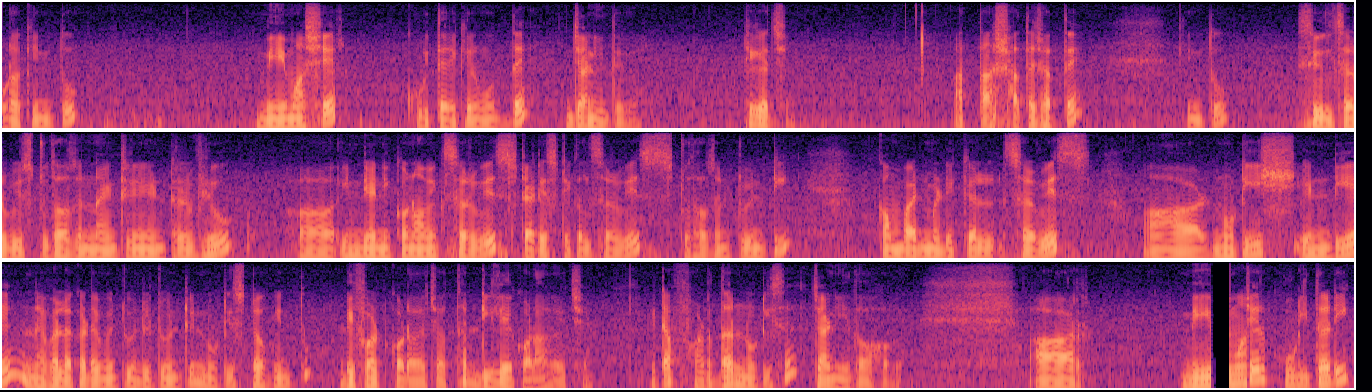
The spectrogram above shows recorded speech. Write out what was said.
ওরা কিন্তু মে মাসের কুড়ি তারিখের মধ্যে জানিয়ে দেবে। ঠিক আছে? আর তার সাথে সাথে কিন্তু সিভিল সার্ভিস টু থাউজেন্ড নাইনটিনের interview Indian economic service, statistical service, two thousand twenty, combined medical service, আর notice, NDA, naval academy twenty টোয়েন্টির নোটিশটাও কিন্তু ডিফার্ট করা হয়েছে, অর্থাৎ ডিলে করা হয়েছে। এটা ফার্দার নোটিশে জানিয়ে দেওয়া হবে। আর মে মাসের কুড়ি তারিখ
